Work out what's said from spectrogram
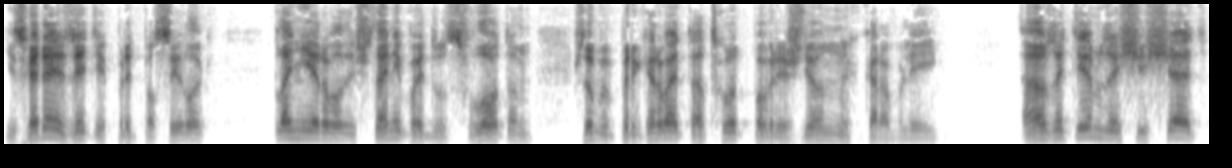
Исходя из этих предпосылок, планировалось, что они пойдут с флотом, чтобы прикрывать отход поврежденных кораблей, а затем защищать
